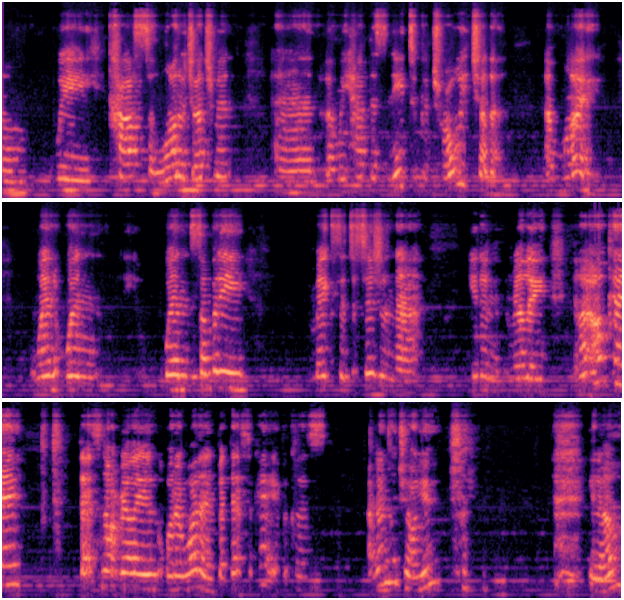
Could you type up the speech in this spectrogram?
um, we cast a lot of judgment and, and we have this need to control each other. And why? When when when somebody makes a decision that you didn't really, you're like, okay, that's not really what I wanted, but that's okay because I don't control you. you know,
